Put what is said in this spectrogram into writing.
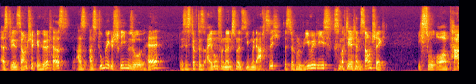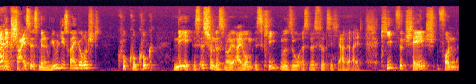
Als du den Soundcheck gehört hast, hast, hast du mir geschrieben so, hä, das ist doch das Album von 1987, das ist doch ein Re-Release, was macht ihr denn im Soundcheck? Ich so, oh, Panik, ja. scheiße, ist mir ein Re-Release reingerutscht? Guck, guck, guck. Nee, das ist schon das neue Album. Es klingt nur so, als wäre es 40 Jahre alt. Keep the Change von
